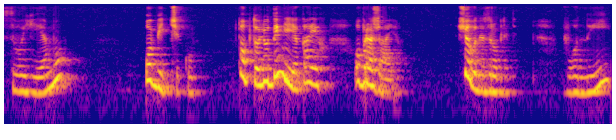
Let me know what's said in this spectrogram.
своєму обідчику? Тобто людині, яка їх ображає. Що вони зроблять? Вони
